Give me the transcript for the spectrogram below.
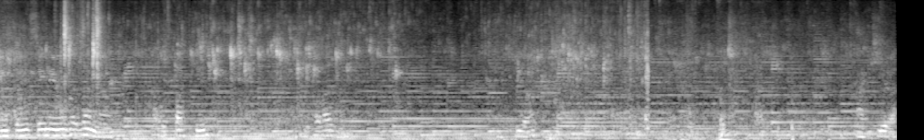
Então sem nenhum vazamento. O taquinho fica Aqui ó. Aqui ó,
